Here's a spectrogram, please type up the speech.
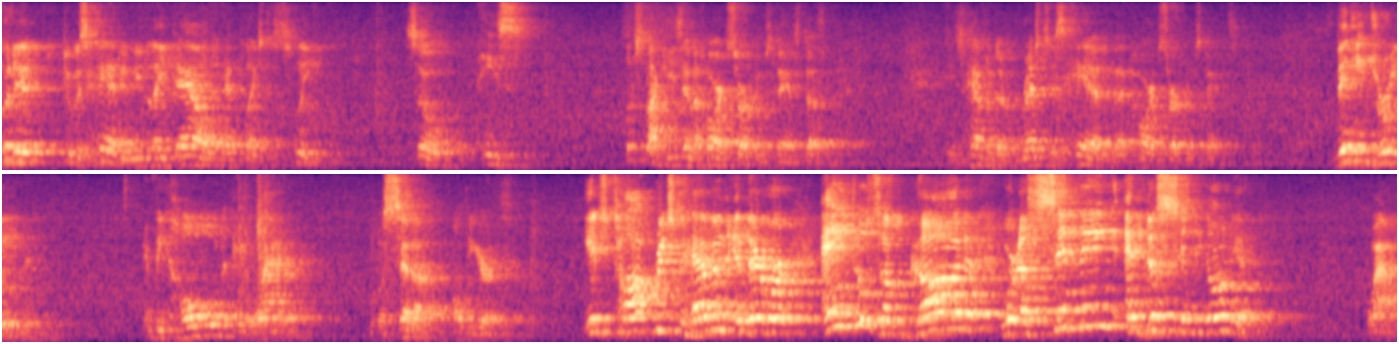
put it to his head, and he lay down in that place to sleep. So he's Looks like he's in a hard circumstance, doesn't it? He's having to rest his head in that hard circumstance. Then he dreamed, and behold, a ladder was set up on the earth. Its top reached to heaven, and there were angels of God were ascending and descending on it. Wow.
